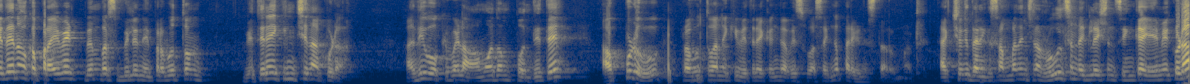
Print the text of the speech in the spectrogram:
ఏదైనా ఒక ప్రైవేట్ మెంబర్స్ బిల్లుని ప్రభుత్వం వ్యతిరేకించినా కూడా అది ఒకవేళ ఆమోదం పొందితే అప్పుడు ప్రభుత్వానికి వ్యతిరేకంగా అవిశ్వాసంగా పరిగణిస్తారు అనమాట యాక్చువల్లీ దానికి సంబంధించిన రూల్స్ అండ్ రెగ్యులేషన్స్ ఇంకా ఏమీ కూడా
